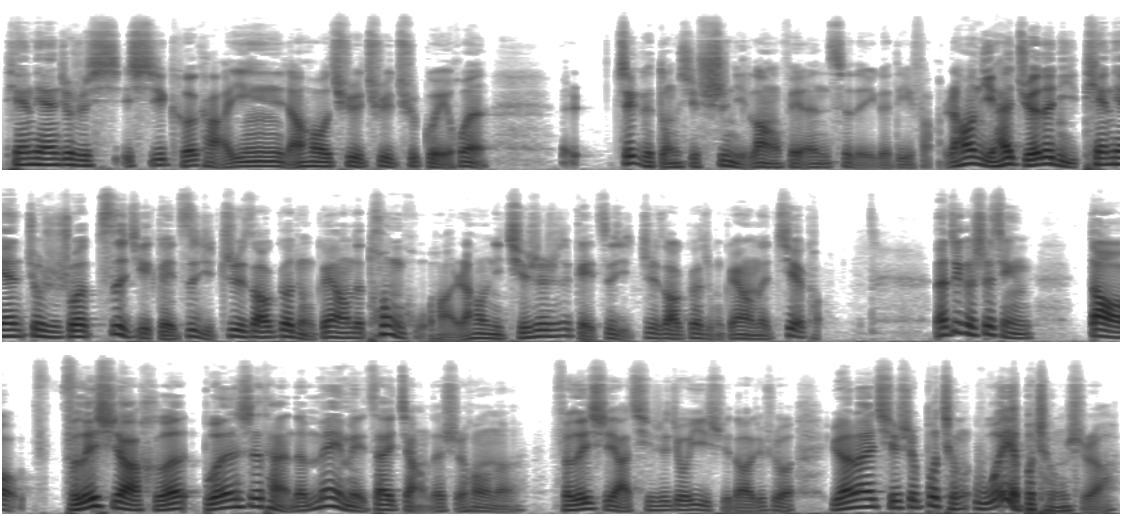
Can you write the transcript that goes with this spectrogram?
天天就是吸吸可卡因，然后去去去鬼混。这个东西是你浪费恩赐的一个地方，然后你还觉得你天天就是说自己给自己制造各种各样的痛苦哈，然后你其实是给自己制造各种各样的借口。那这个事情到弗雷西亚和伯恩斯坦的妹妹在讲的时候呢，弗雷西亚其实就意识到，就说原来其实不诚，我也不诚实啊。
